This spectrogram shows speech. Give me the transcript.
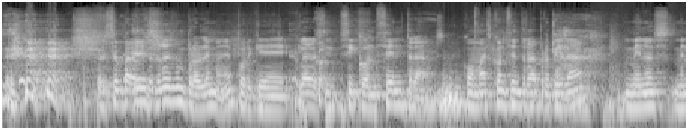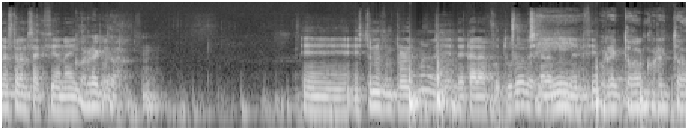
Pero esto para Es- nosotros es un problema, ¿eh? porque, claro, si, si concentras, como más concentra la propiedad, menos, menos transacción hay. Correcto. Eh, ¿Esto no es un problema de, de cara al futuro, de cara a Sí, tendencia? correcto, correcto.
